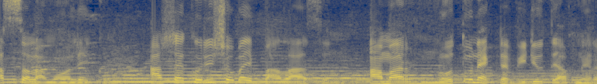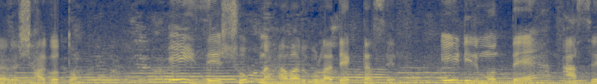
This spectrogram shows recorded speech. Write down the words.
আসসালামু আলাইকুম। আশা করি সবাই ভালো আছেন। আমার নতুন একটা ভিডিওতে আপনারা স্বাগতম। এই যে শুকনো খাবারগুলা দেখতাছেন, এইটির মধ্যে আছে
